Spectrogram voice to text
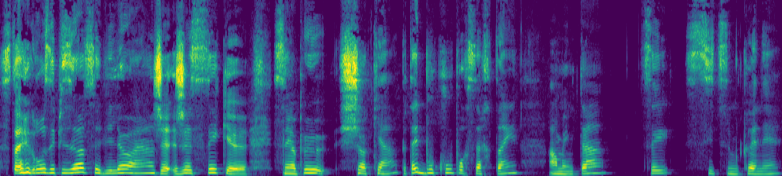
c'est un gros épisode celui-là. Hein? Je, je, sais que c'est un peu choquant, peut-être beaucoup pour certains. En même temps, tu sais, si tu me connais,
